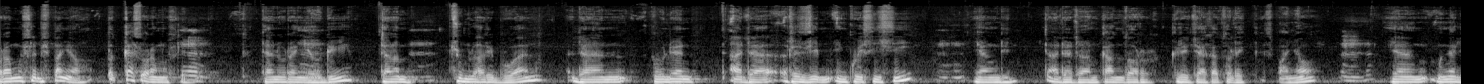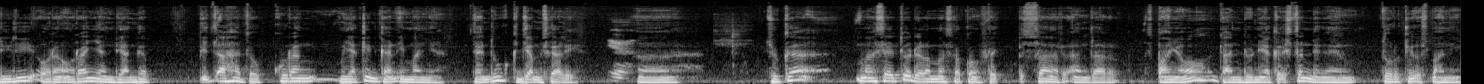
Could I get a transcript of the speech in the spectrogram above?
orang Muslim Spanyol, bekas orang Muslim dan orang Yahudi dalam jumlah ribuan dan kemudian ada rezim inkuisisi yang di- ada dalam kantor gereja Katolik Spanyol yang mengadili orang-orang yang dianggap bid'ah atau kurang meyakinkan imannya dan itu kejam sekali. Uh, juga masa itu adalah masa konflik besar antar Spanyol dan dunia Kristen dengan Turki Utsmani.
